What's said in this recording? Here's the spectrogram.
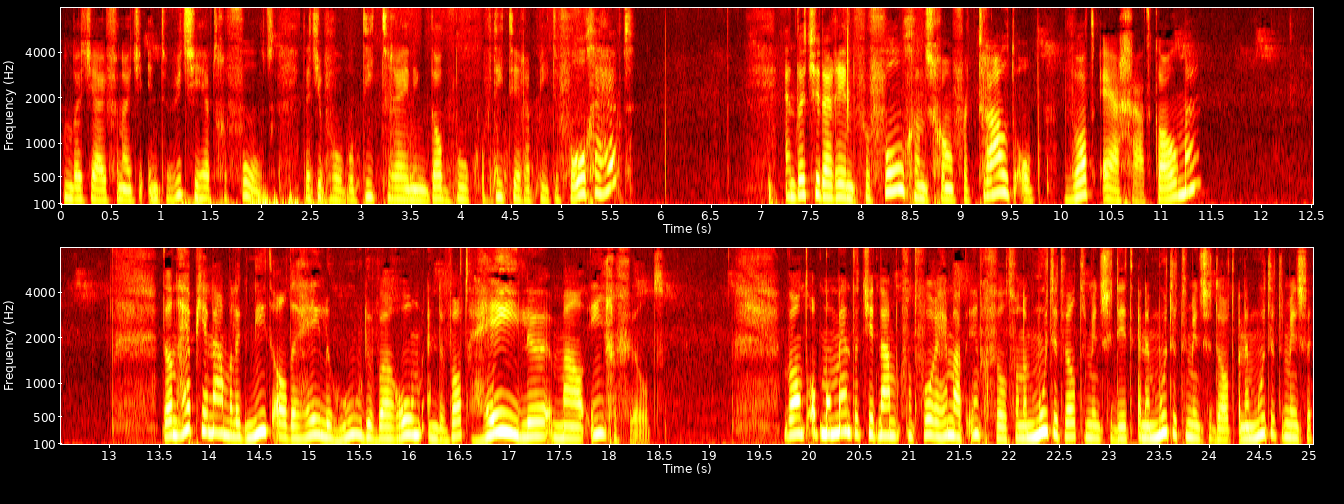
omdat jij vanuit je intuïtie hebt gevoeld dat je bijvoorbeeld die training, dat boek of die therapie te volgen hebt. En dat je daarin vervolgens gewoon vertrouwt op wat er gaat komen dan heb je namelijk niet al de hele hoe, de waarom en de wat helemaal ingevuld. Want op het moment dat je het namelijk van tevoren helemaal hebt ingevuld, van dan moet het wel tenminste dit en dan moet het tenminste dat en dan moet het tenminste,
